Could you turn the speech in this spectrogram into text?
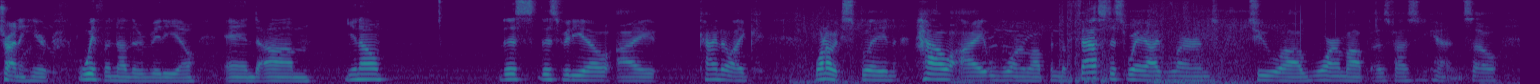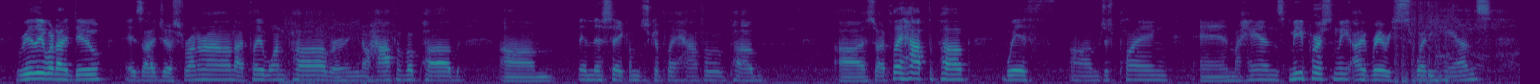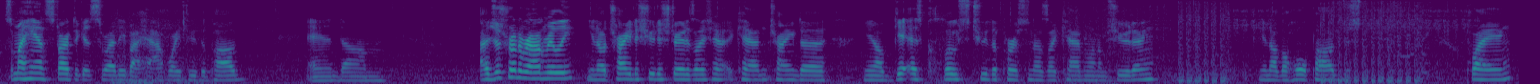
Trident hear with another video. And um you know this this video i kind of like want to explain how i warm up. And the fastest way i've learned to uh, warm up as fast as you can. So really what i do is i just run around i play one pub or you know half of a pub um, in this sake i'm just gonna play half of a pub. Uh, so i play half the pub with um, just playing and my hands me personally i have very sweaty hands. So my hands start to get sweaty by halfway through the pub and um, i just run around really you know trying to shoot as straight as i can trying to you know get as close to the person as i can when i'm shooting. You know the whole pub just playing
